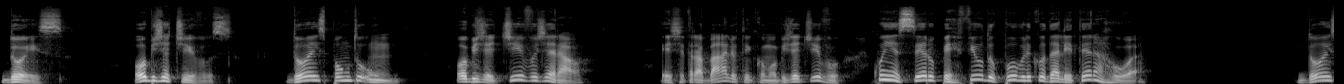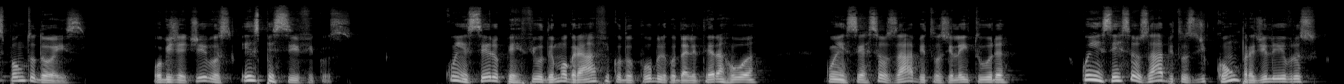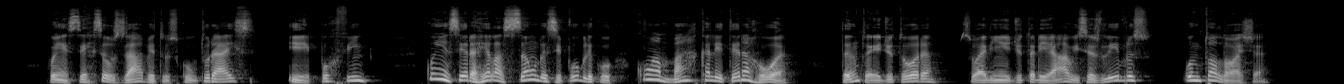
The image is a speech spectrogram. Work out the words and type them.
2. Objetivos 2.1 Objetivo geral. Este trabalho tem como objetivo conhecer o perfil do público da Litera Rua. 2.2 Objetivos específicos. Conhecer o perfil demográfico do público da Litera Rua, conhecer seus hábitos de leitura, conhecer seus hábitos de compra de livros, conhecer seus hábitos culturais e, por fim, conhecer a relação desse público com a marca Litera Rua, tanto a editora, sua linha editorial e seus livros, quanto a loja.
